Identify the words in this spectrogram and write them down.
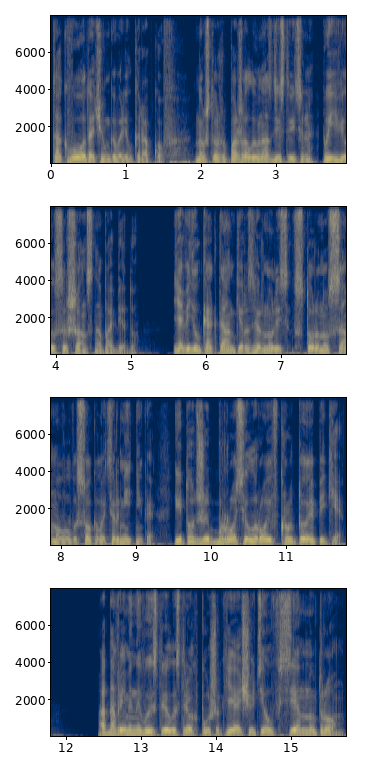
Так вот, о чем говорил Коробков. Ну что же, пожалуй, у нас действительно появился шанс на победу. Я видел, как танки развернулись в сторону самого высокого термитника и тут же бросил рой в крутое пике — Одновременный выстрел из трех пушек я ощутил всем нутром.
